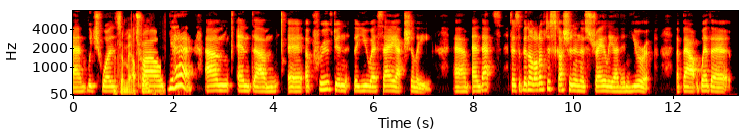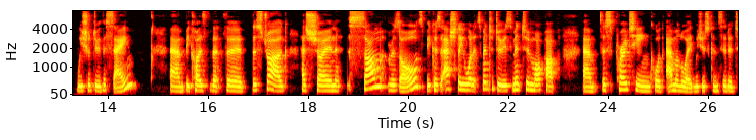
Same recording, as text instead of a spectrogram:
Um, which was a trial, yeah, um, and um, uh, approved in the USA actually, um, and that's there's been a lot of discussion in Australia and in Europe about whether we should do the same, um, because the, the this drug has shown some results because actually what it's meant to do is meant to mop up um, this protein called amyloid, which is considered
